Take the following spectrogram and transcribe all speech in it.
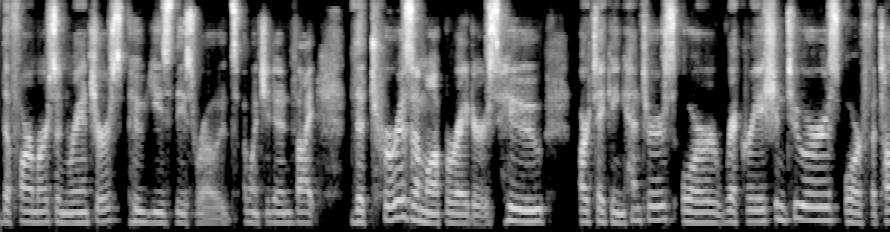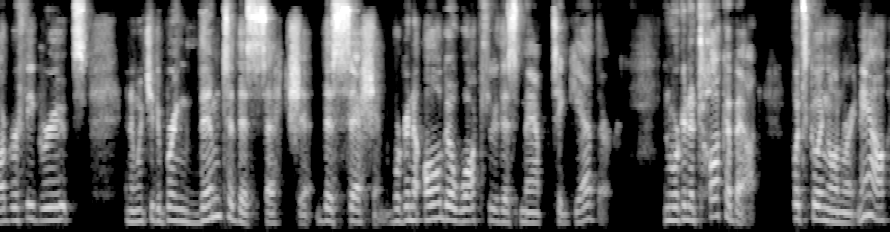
the farmers and ranchers who use these roads. I want you to invite the tourism operators who are taking hunters or recreation tours or photography groups. And I want you to bring them to this section, this session. We're going to all go walk through this map together. And we're going to talk about what's going on right now,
